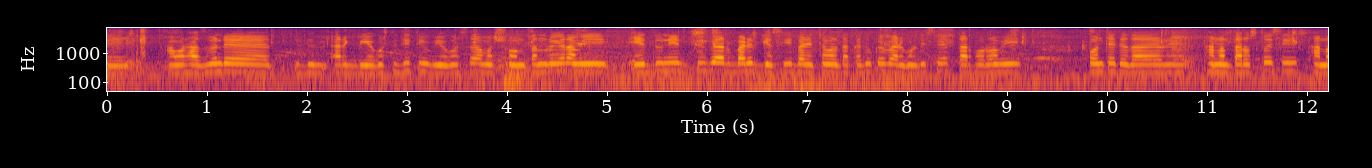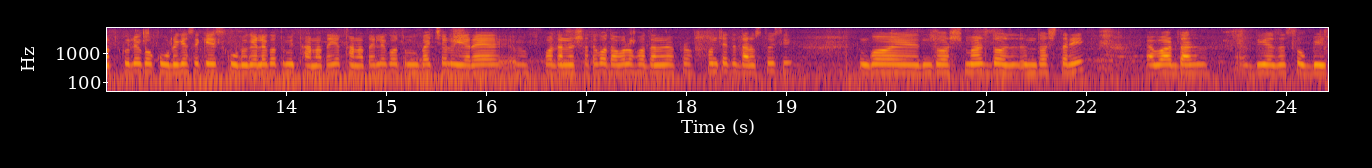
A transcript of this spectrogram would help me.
এই আমার হাজবেন্ডে আরেক বিয়ে করছে দ্বিতীয় বিয়ে করছে। আমার সন্তান লইয়ার আমি এই দুনি দুইবার বাড়িতে গেছি। বাড়িতে আমার ধাক্কা ধুকে বাড়ি করে দিছে। তারপরও আমি পঞ্চায়েতে থানার দ্বারস্থ হয়েছি থানাত করলে কুড়ে গেছে কেস কুড়ে গেলে তুমি থানা তাইও থানা তাইলে কো, তুমি বাচ্চা লইয়ারে প্রধানের সাথে কথা বলো, প্রধানের পঞ্চায়েতে দ্বারস্থ হয়েছি দশ মাস, দশ তারিখ, এবার দুই হাজার চব্বিশ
